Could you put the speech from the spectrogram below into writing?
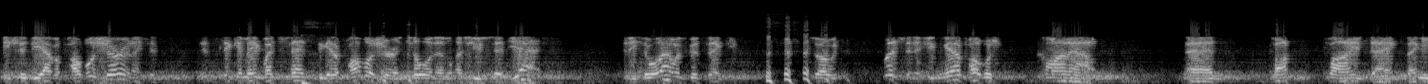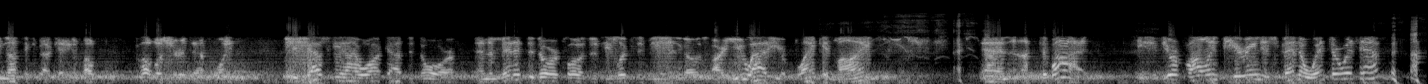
He said, Do you have a publisher? And I said, Didn't think it made much sense to get a publisher until and unless you said yes. And he said, Well, that was good thinking. so listen, if you can get a publisher, come on out. And talk, fine, thanks. I knew nothing about getting a pub- publisher at that point. Krzyzewski and I walk out the door, and the minute the door closes, he looks at me and goes, Are you out of your blanket mind? And I said, What? He said, You're volunteering to spend a winter with him?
